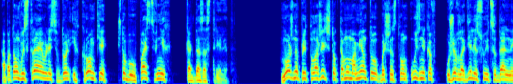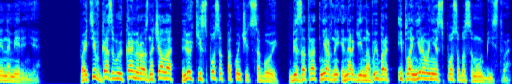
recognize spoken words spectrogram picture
а потом выстраивались вдоль их кромки, чтобы упасть в них, когда застрелят. Можно предположить, что к тому моменту большинством узников уже владели суицидальные намерения. Войти в газовую камеру означало легкий способ покончить с собой, без затрат нервной энергии на выбор и планирование способа самоубийства.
